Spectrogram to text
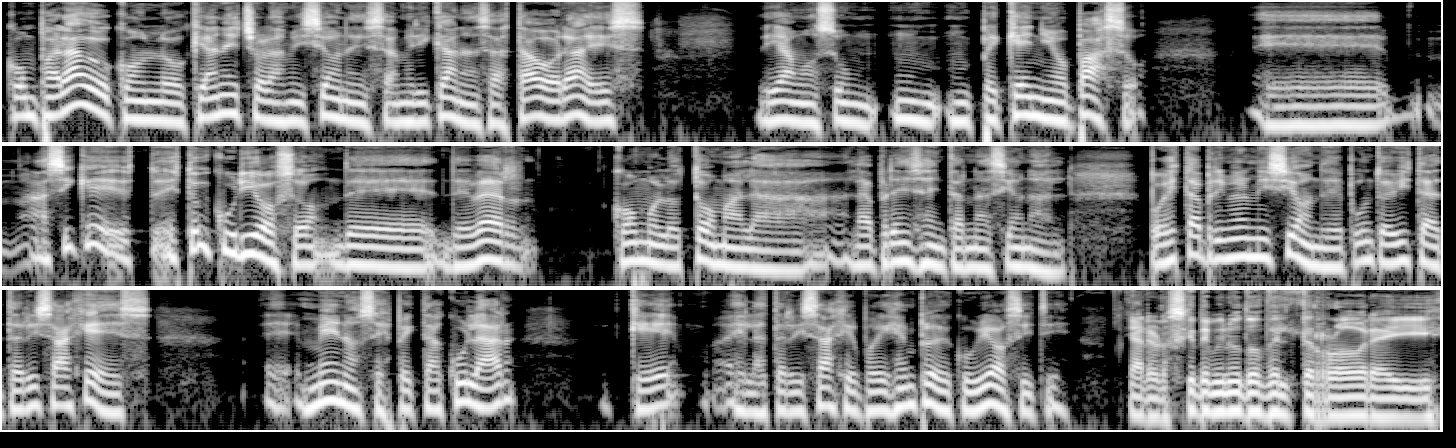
comparado con lo que han hecho las misiones americanas hasta ahora, es, digamos, un, pequeño paso. Eh, así que estoy curioso de, ver cómo lo toma la, prensa internacional. Pues esta primera misión desde el punto de vista de aterrizaje es eh, menos espectacular que el aterrizaje, por ejemplo, de Curiosity. Claro, los siete minutos del terror ahí.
